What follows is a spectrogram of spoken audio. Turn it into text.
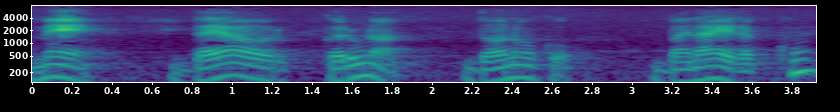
मैं दया और करुणा दोनों को बनाए रखूँ।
